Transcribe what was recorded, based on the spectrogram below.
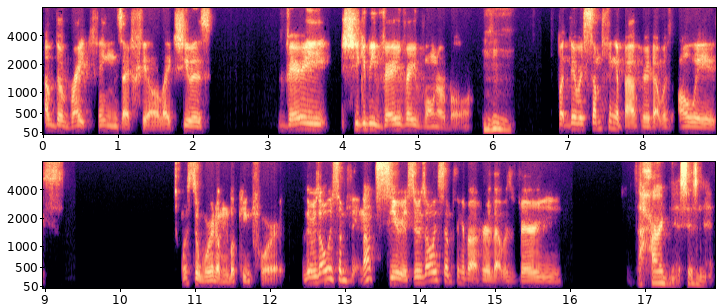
of the right things. I feel like she was very she could be very very vulnerable, mm-hmm. but there was something about her that was always what's the word I'm looking for? There was always something not serious. There was always something about her that was very the hardness, isn't it?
